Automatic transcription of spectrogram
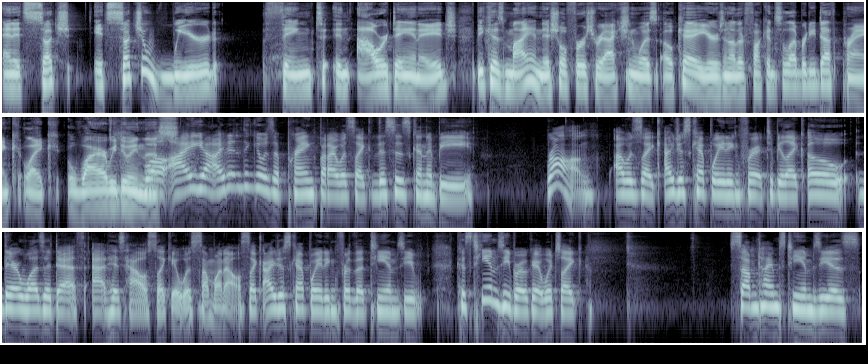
and it's such it's such a weird thing to in our day and age because my initial first reaction was okay here's another fucking celebrity death prank like why are we doing this Well, I yeah, I didn't think it was a prank, but I was like, this is gonna be wrong. I was like, I just kept waiting for it to be like, oh, there was a death at his house, like it was someone else. Like I just kept waiting for the TMZ because TMZ broke it, which like sometimes TMZ is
